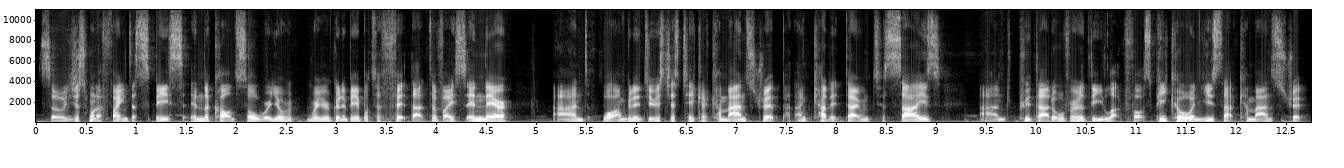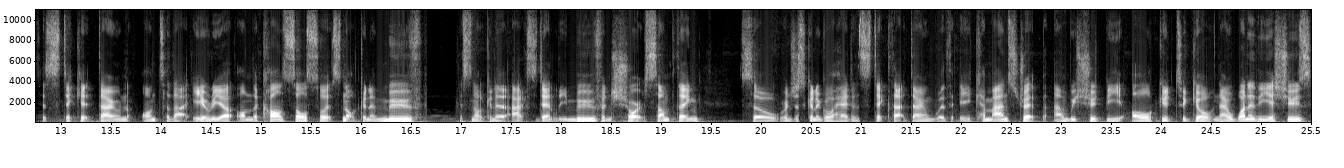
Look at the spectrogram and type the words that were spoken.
So you just want to find a space in the console where you're where you're going to be able to fit that device in there. And what I'm going to do is just take a command strip and cut it down to size and put that over the Luckfox Pico and use that command strip to stick it down onto that area on the console so it's not going to move it's not going to accidentally move and short something. So we're just going to go ahead and stick that down with a command strip and we should be all good to go. Now, one of the issues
